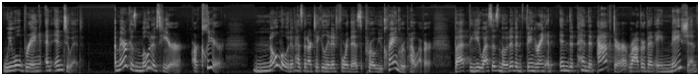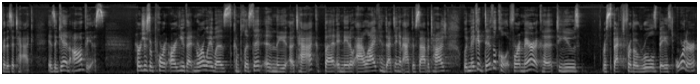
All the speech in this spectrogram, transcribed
We will bring an end to it. America's motives here are clear. No motive has been articulated for this pro Ukraine group, however. But the U.S.'s motive in fingering an independent actor rather than a nation for this attack is again obvious. Hersh's report argued that Norway was complicit in the attack, but a NATO ally conducting an act of sabotage would make it difficult for America to use respect for the rules based order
